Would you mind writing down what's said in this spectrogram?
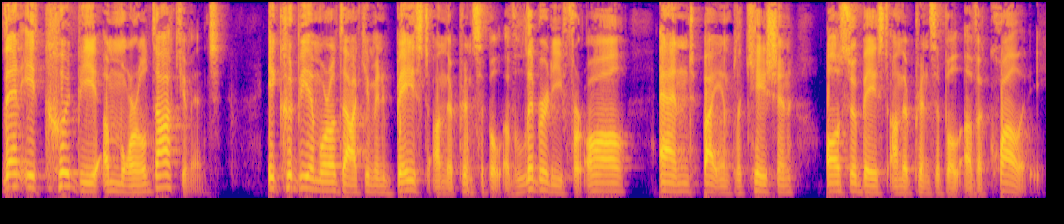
then it could be a moral document. It could be a moral document based on the principle of liberty for all, and by implication, also based on the principle of equality.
